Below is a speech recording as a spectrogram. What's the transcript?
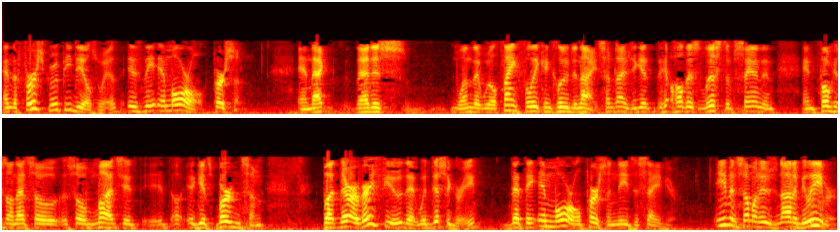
And the first group he deals with is the immoral person. And that that is one that we'll thankfully conclude tonight. Sometimes you get all this list of sin and, and focus on that so so much it, it, it gets burdensome. But there are very few that would disagree that the immoral person needs a savior. Even someone who's not a believer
